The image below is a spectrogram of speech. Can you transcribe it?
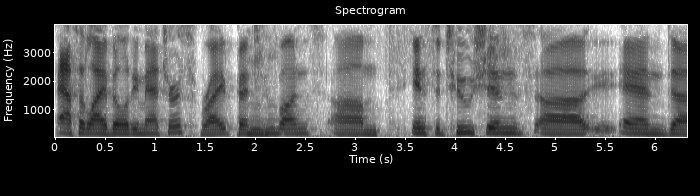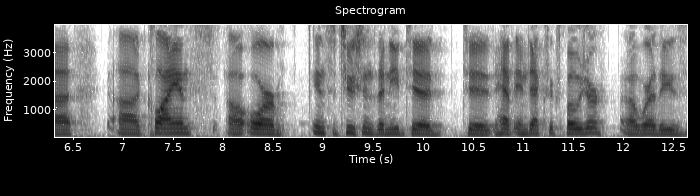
asset liability matchers, right? Pension Mm-hmm. funds, um, institutions, uh, and uh, uh, clients uh, or institutions that need to to have index exposure uh, where these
